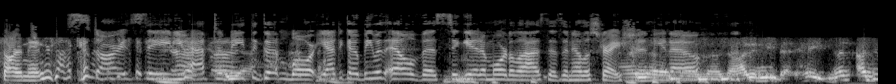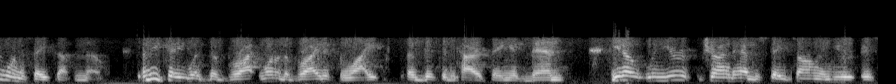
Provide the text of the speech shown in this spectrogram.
sorry, man, you're not going to. Sorry, Steve, you have to meet the good Lord. You have to go be with Elvis to get immortalized as an illustration. Know, you know. No, no, no, I didn't need that. Hey, I do want to say something though. let me tell you what the bright, one of the brightest lights of this entire thing has been. You know, when you're trying to have the state song and you it's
